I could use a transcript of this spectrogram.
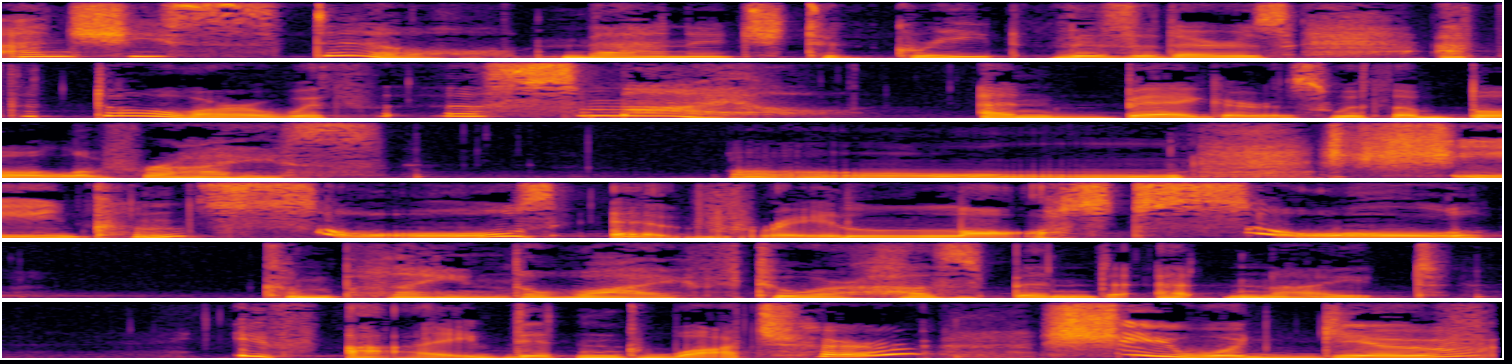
And she still managed to greet visitors at the door with a smile and beggars with a bowl of rice. Oh, she consoles every lost soul, complained the wife to her husband at night. If I didn't watch her, she would give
